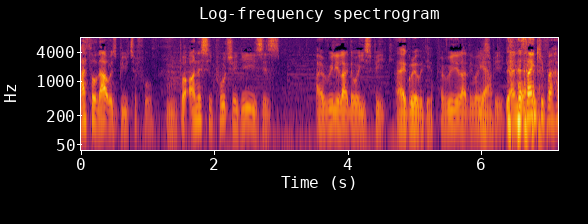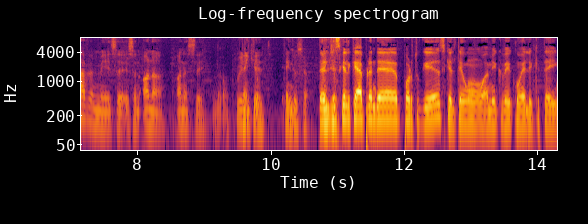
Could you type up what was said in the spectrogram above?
I thought that was beautiful, but honestly, Portuguese is. I really like the way you speak. I agree with you. I really like the way Yeah. you speak, and thank you for having me. It's a, it's an honor, honestly. No, Really thank you. good. Thank you, sir. Então ele disse que ele quer aprender português, que ele tem um amigo que veio com ele que tem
